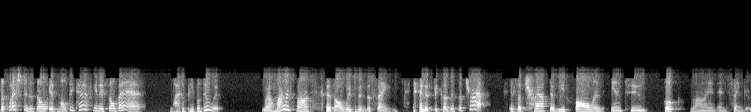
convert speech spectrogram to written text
the question is though, if multitasking is so bad, why do people do it? Well, my response has always been the same. And it's because it's a trap. It's a trap that we've fallen into hook, line, and sinker.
